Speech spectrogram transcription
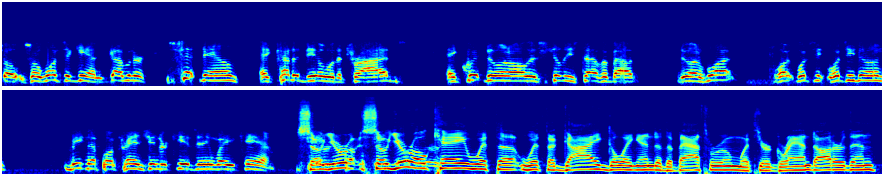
So, so once again, Governor, sit down and cut a deal with the tribes, and quit doing all this silly stuff about doing what? What what's he what's he doing? beating up on transgender kids any way he can. So you're so you're okay with a with a guy going into the bathroom with your granddaughter then?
